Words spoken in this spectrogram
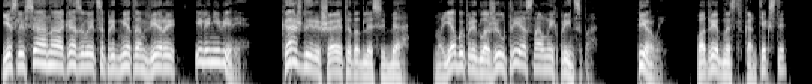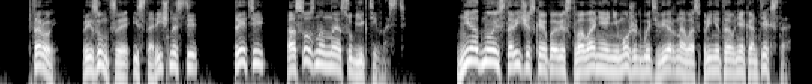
если вся она оказывается предметом веры или неверия? Каждый решает это для себя, но я бы предложил три основных принципа. Первый – потребность в контексте. Второй – презумпция историчности. Третий – осознанная субъективность. Ни одно историческое повествование не может быть верно воспринято вне контекста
